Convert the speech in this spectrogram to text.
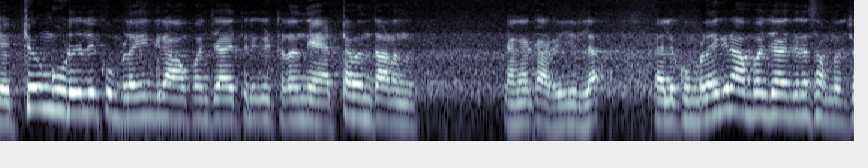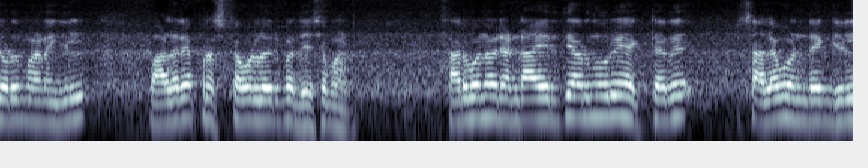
ഏറ്റവും കൂടുതൽ കുമ്പളങ്ങി ഗ്രാമപഞ്ചായത്തിന് കിട്ടുന്ന നേട്ടം എന്താണെന്നും ഞങ്ങൾക്കറിയില്ല. അതിൽ കുമ്പളങ്ങി ഗ്രാമപഞ്ചായത്തിനെ സംബന്ധിച്ചിടത്തോളം ആണെങ്കിൽ വളരെ പ്രശ്നമുള്ള ഒരു പ്രദേശമാണ്. സാർ പറഞ്ഞ രണ്ടായിരത്തി അറുന്നൂറ് ഹെക്ടർ സ്ഥലമുണ്ടെങ്കിൽ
